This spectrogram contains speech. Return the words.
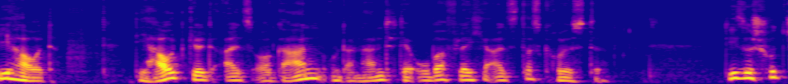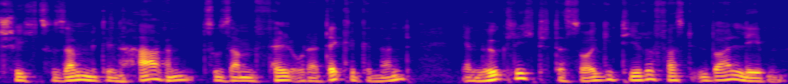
Die Haut. Die Haut gilt als Organ und anhand der Oberfläche als das größte. Diese Schutzschicht zusammen mit den Haaren, zusammen Fell oder Decke genannt, ermöglicht, dass Säugetiere fast überall leben.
